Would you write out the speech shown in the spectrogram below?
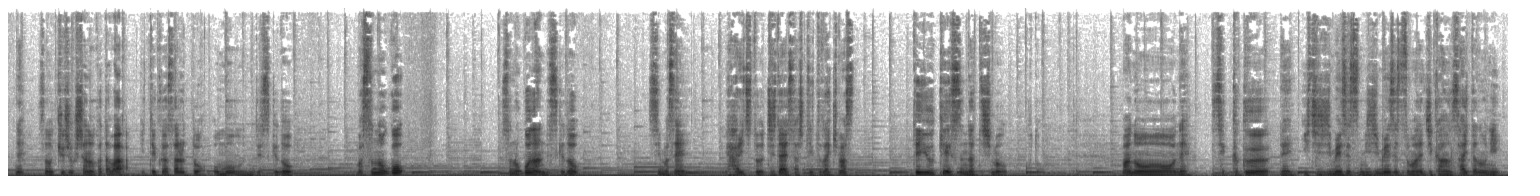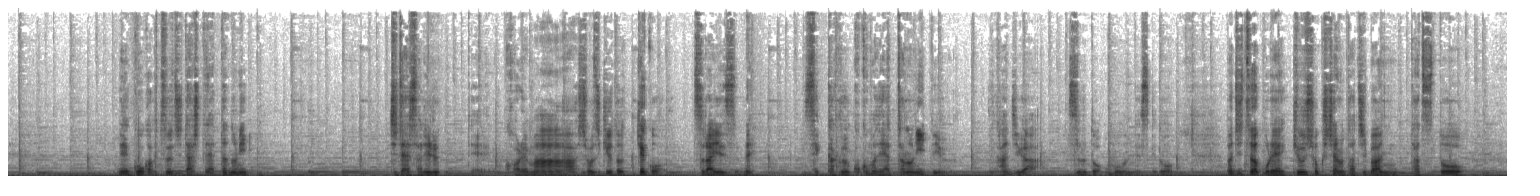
あ、ね、その求職者の方は言ってくださると思うんですけど、まあ、その後、その後なんですけど、すいません。やはりちょっと辞退させていただきます。っていうケースになってしまうこと。まあ、あのね、せっかくね、一次面接、二次面接まで時間割いたのに、ね、合格通知出してやったのに、辞退されるこれまあ、正直言うと結構辛いですよね。せっかくここまでやったのにっていう感じがすると思うんですけど、まあ、実はこれ、求職者の立場に立つと、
